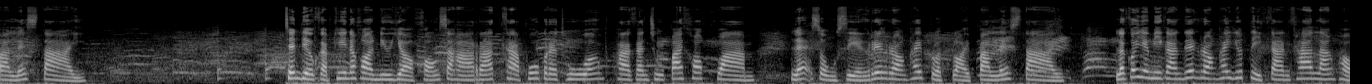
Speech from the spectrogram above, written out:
ปาเลสไตน์ เช่นเดียวกับที่นครนิวยอร์กของสหรัฐค่ะ ผู้ประท้วงพากันชูป้ายข้อความ และส่งเสียงเรียกร้องให้ปลดปล่อยปาเลสไตน์แล้วก็ยังมีการเรียกร้องให้ยุติการฆ่าล้างเผ่า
